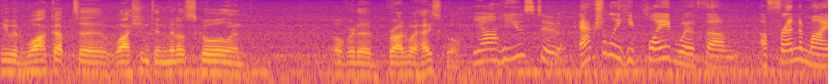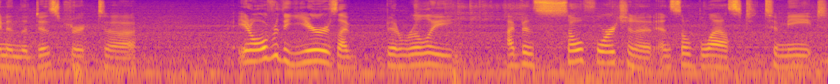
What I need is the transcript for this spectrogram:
He would walk up to Washington Middle School and over to Broadway High School. Yeah, he used to. Actually, he played with um, a friend of mine in the district. Uh, you know, over the years, I've been really, I've been so fortunate and so blessed to meet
